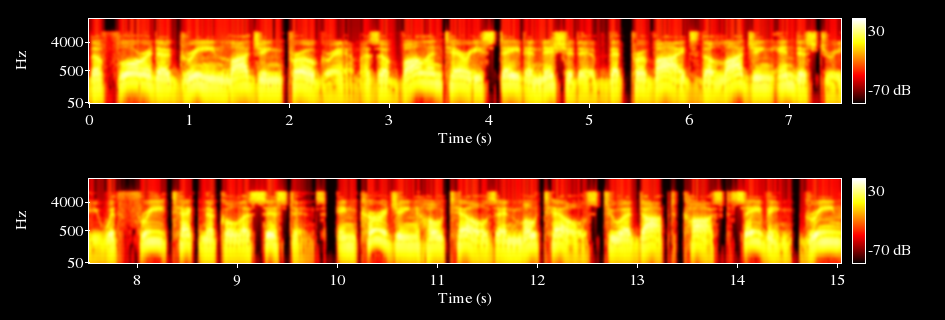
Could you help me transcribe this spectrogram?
The Florida Green Lodging Program is a voluntary state initiative that provides the lodging industry with free technical assistance, encouraging hotels and motels to adopt cost-saving green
